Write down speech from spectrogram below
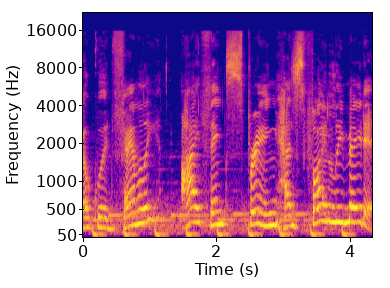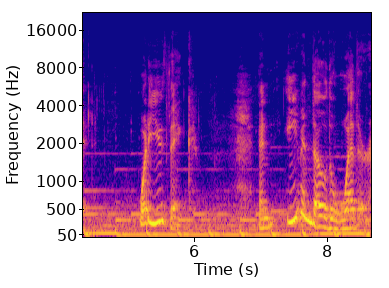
Oakwood family. I think spring has finally made it. What do you think? And even though the weather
